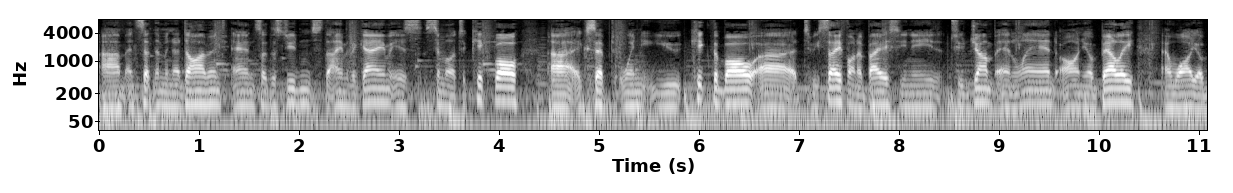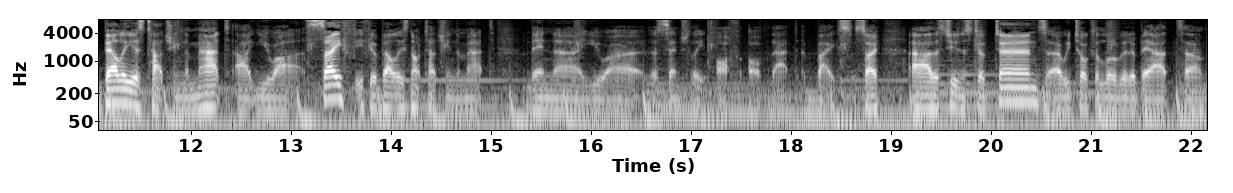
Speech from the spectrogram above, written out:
um, and set them in a diamond. And so the students, the aim of the game is similar to kickball, uh, except when you kick the ball uh, to be safe on a base, you need to jump and land on your belly. And while your belly is touching the mat, uh, you are safe. If your belly is not touching the mat, then uh, you are essentially off of that base. So uh, the students took turns. Uh, we talked a little bit about. Um,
